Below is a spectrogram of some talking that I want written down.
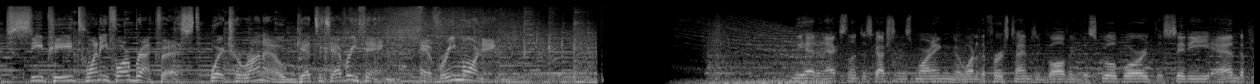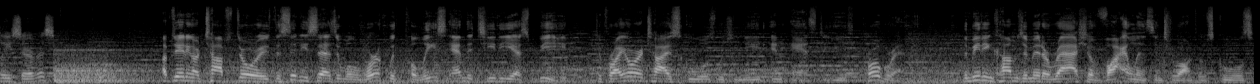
CP24 Breakfast, where Toronto gets its everything every morning. We had an excellent discussion this morning, uh, one of the first times involving the school board, the city, and the police service. Updating our top stories, the city says it will work with police and the TDSB to prioritize schools which need enhanced youth programming. The meeting comes amid a rash of violence in Toronto schools,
